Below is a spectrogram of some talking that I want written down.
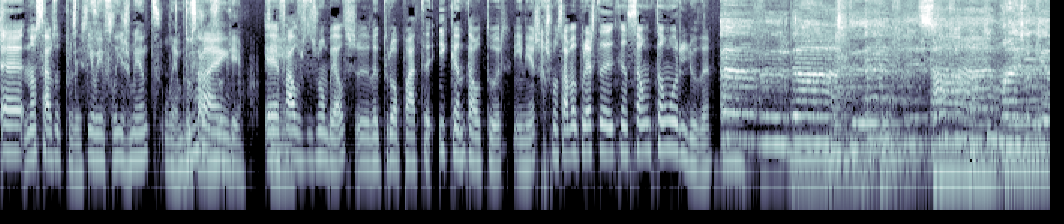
Ah, não sabes o que perdeste. Eu, infelizmente, lembro-me Tu sabes bem. o quê? É, Falo-vos de João Belos, eh, naturopata e cantautor, Inês, responsável por esta canção tão orelhuda. A verdade salva-te mais do que a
